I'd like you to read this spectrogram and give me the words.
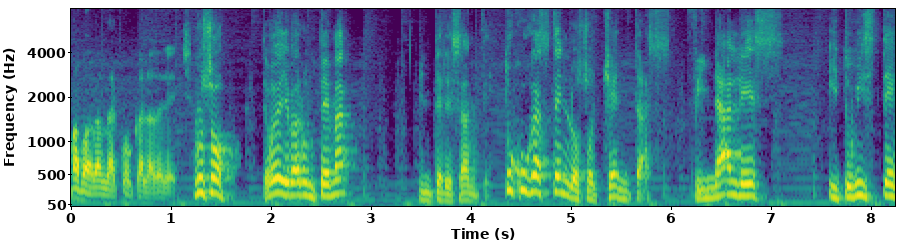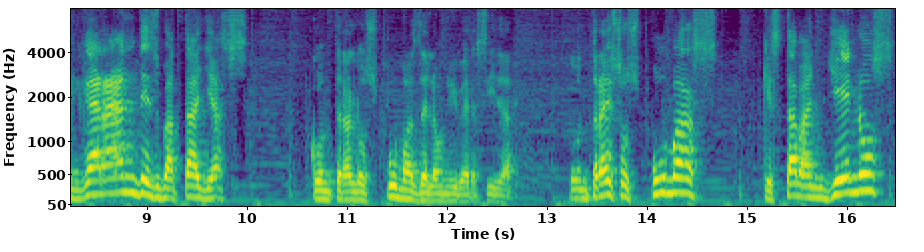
vamos a dar la coca a la derecha. Ruso, te voy a llevar un tema interesante. Tú jugaste en los ochentas, finales, y tuviste grandes batallas contra los Pumas de la universidad, contra esos Pumas que estaban llenos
